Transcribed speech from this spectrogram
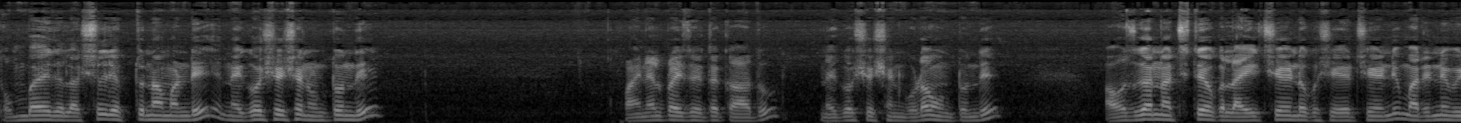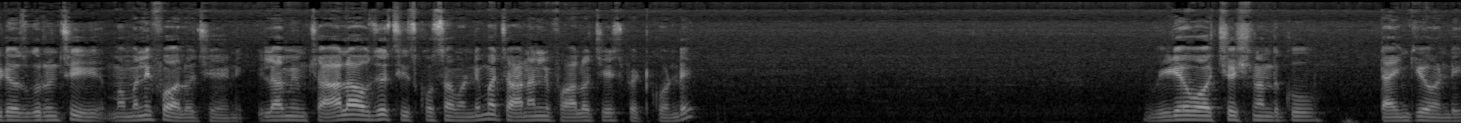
తొంభై ఐదు లక్షలు చెప్తున్నామండి. నెగోషియేషన్ ఉంటుంది. ఫైనల్ ప్రైస్ అయితే కాదు. నెగోషియేషన్ కూడా ఉంటుంది. హౌస్గా నచ్చితే ఒక లైక్ చేయండి ఒక షేర్ చేయండి మరిన్ని వీడియోస్ గురించి మమ్మల్ని ఫాలో చేయండి. ఇలా మేము చాలా హౌజెస్ తీసుకొస్తామండి. మా ఛానల్ని ఫాలో చేసి పెట్టుకోండి. వీడియో వాచ్ చేసినందుకు థ్యాంక్ యూ అండి.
